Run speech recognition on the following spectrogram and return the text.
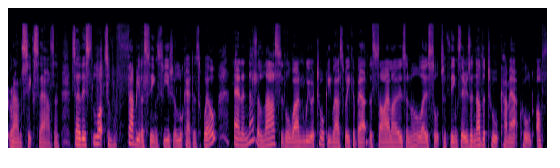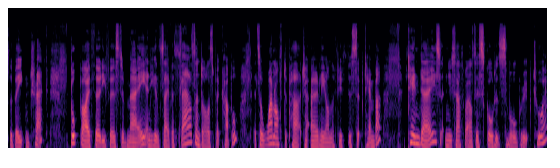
around 6,000. So there's lots of fabulous things for you to look at as well. And another last little one, we were talking last week about the silos and all those sorts of things. There is another tour come out called Off the Beaten Track, booked by 31st of May, and you can save $1,000 per couple. It's a one off departure only on the 5th of September. 10 days, New South Wales Escort escorted small group tour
